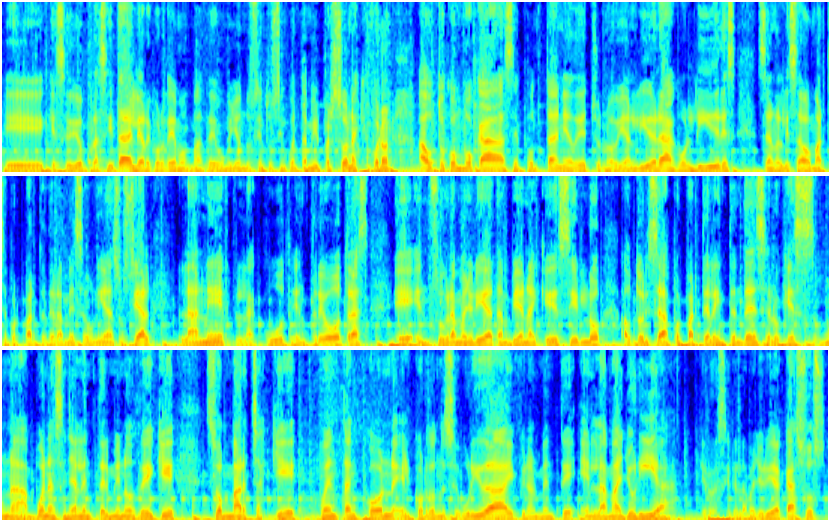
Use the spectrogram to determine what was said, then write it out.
eh, que se dio en Plaza Italia, recordemos, más de 1.250.000 personas que fueron autoconvocadas, espontáneas, de hecho no habían liderazgos, líderes, se han realizado marchas por parte de la Mesa de Unidad Social, la NEF, la CUT, entre otras, eh, en su gran mayoría también hay que decirlo, autorizadas por parte de la Intendencia, lo que es una buena señal en términos de que son marchas que cuentan con el cordón de seguridad y finalmente en la mayoría, quiero decir, en la mayoría de casos,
